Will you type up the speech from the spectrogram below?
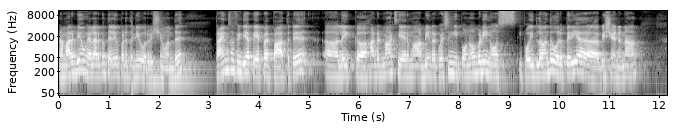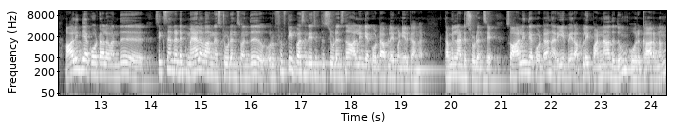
நான் மறுபடியும் உங்கள் எல்லாருக்கும் தெளிவுபடுத்த வேண்டிய ஒரு விஷயம் வந்து டைம்ஸ் ஆஃப் இந்தியா பேப்பர் பார்த்துட்டு லைக் ஹண்ட்ரட் மார்க்ஸ் ஏறுமா அப்படின்ற கொஷின் இப்போ நோபடி நோஸ் இப்போ இதில் வந்து ஒரு பெரிய விஷயம் என்னென்னா ஆல் இந்தியா கோட்டாவில் வந்து சிக்ஸ் ஹண்ட்ரடுக்கு மேலே வாங்கின ஸ்டூடெண்ட்ஸ் வந்து ஒரு fifty percentage of the students தான் ஆல் இந்தியா கோட்டா அப்ளை பண்ணியிருக்காங்க. தமிழ்நாட்டு ஸ்டூடெண்ட்ஸே ஸோ ஆல் இந்தியா கோட்டா நிறைய பேர் அப்ளை பண்ணாததும் ஒரு காரணம்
